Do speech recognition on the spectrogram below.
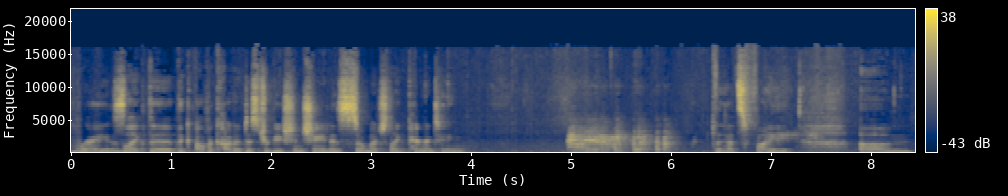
Right. It's like the the avocado distribution chain is so much like parenting. That's funny. Um,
